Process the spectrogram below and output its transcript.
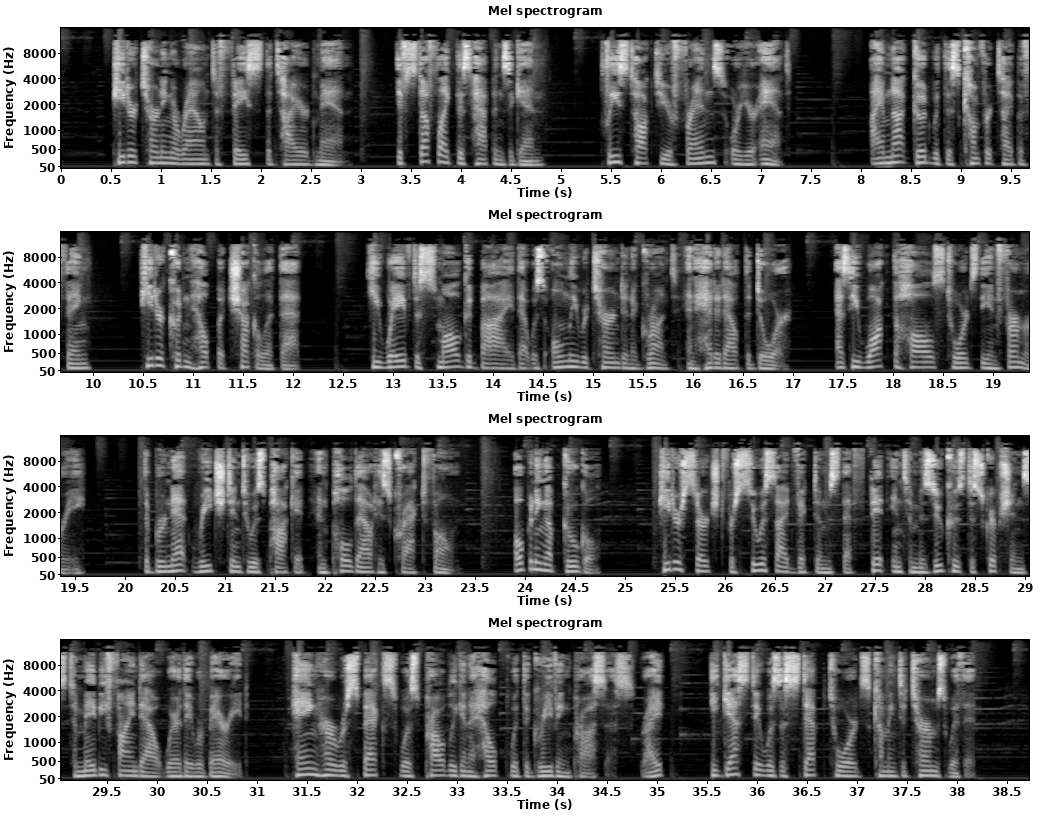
Peter turning around to face the tired man. If stuff like this happens again, please talk to your friends or your aunt. I am not good with this comfort type of thing. Peter couldn't help but chuckle at that. He waved a small goodbye that was only returned in a grunt and headed out the door. As he walked the halls towards the infirmary, the brunette reached into his pocket and pulled out his cracked phone. Opening up Google, Peter searched for suicide victims that fit into Mizuku's descriptions to maybe find out where they were buried. Paying her respects was probably going to help with the grieving process, right? He guessed it was a step towards coming to terms with it.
